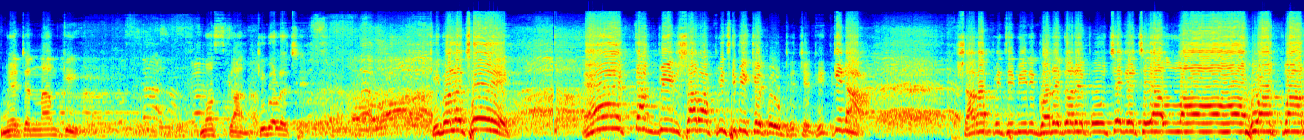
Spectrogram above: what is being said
মেয়েটার নাম কি? মস্কান। কি বলেছে? কি বলেছে? এক তাকবীর সারা পৃথিবী কেঁপে উঠেছে, ঠিক কি না সারা পৃথিবীর ঘরে ঘরে পৌঁছে গেছে আল্লাহ আকবার।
